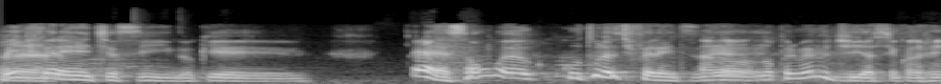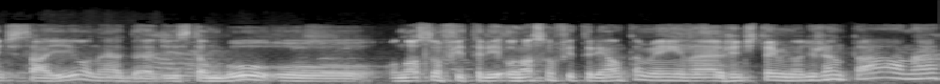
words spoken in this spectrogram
bem É. diferente assim do que é, são é, culturas diferentes, né? É, no, no primeiro dia, assim, quando a gente saiu, né, da- de Istambul, o, o, nosso anfitri, o nosso anfitrião também, né, a gente terminou de jantar, né,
